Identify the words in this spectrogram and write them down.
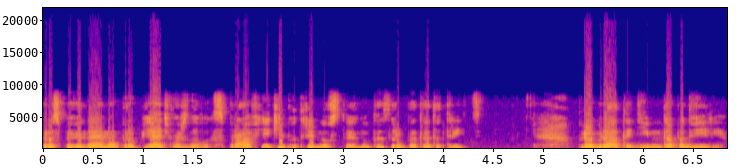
Розповідаємо про 5 важливих справ, які потрібно встигнути зробити до Трійці. Прибрати дім та подвір'я.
